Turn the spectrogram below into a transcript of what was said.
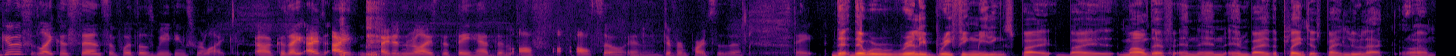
give us like a sense of what those meetings were like, because I, I, I, I didn't realize that they had them off also in different parts of the state. There, there were really briefing meetings by, by Maldef and, and, and by the plaintiffs, by LULAC, um,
